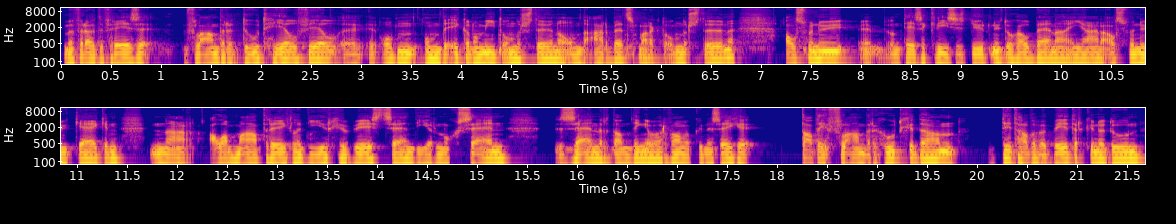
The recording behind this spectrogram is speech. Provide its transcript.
Mevrouw de Vreese, Vlaanderen doet heel veel uh, om, om de economie te ondersteunen, om de arbeidsmarkt te ondersteunen. Als we nu, uh, want deze crisis duurt nu toch al bijna een jaar, als we nu kijken naar alle maatregelen die er geweest zijn, die er nog zijn, zijn er dan dingen waarvan we kunnen zeggen, dat heeft Vlaanderen goed gedaan, dit hadden we beter kunnen doen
